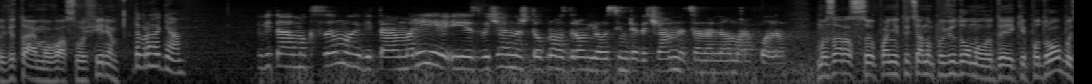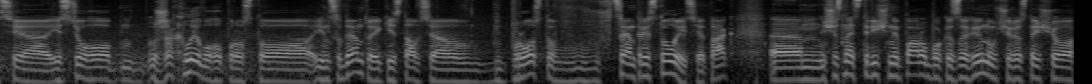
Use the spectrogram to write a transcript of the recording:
е, вітаємо вас в ефірі. Доброго дня. Вітаю Максиму, вітаю Марію і звичайно ж доброго здоров'я усім глядачам національного марафону. Ми зараз е, пані Тетяно повідомили деякі подробиці е, із цього жахливого просто інциденту, який стався просто в- центрі столиці. Так Ем, 16-річний парубок загинув через те, що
